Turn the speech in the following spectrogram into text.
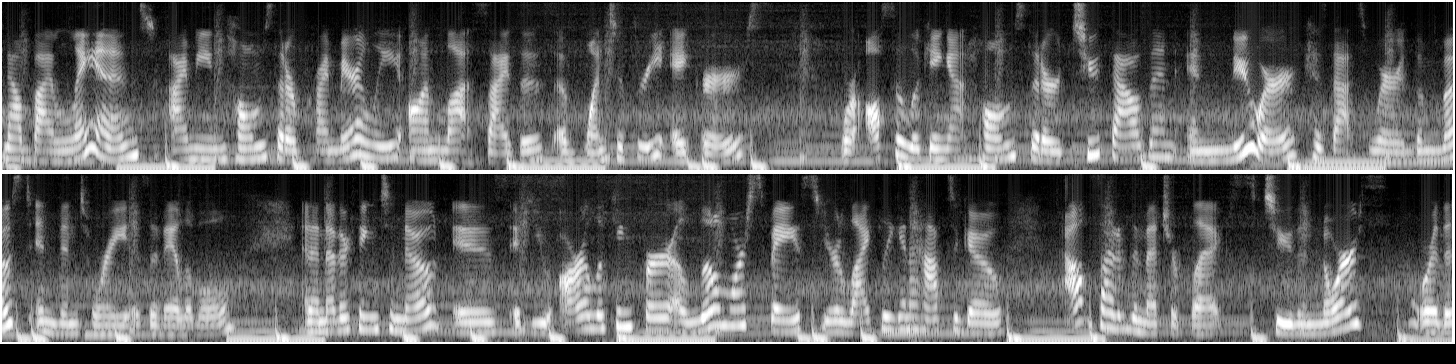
Now by land, I mean homes that are primarily on lot sizes of one to three acres. We're also looking at homes that are 2000 and newer because that's where the most inventory is available. And another thing to note is if you are looking for a little more space, you're likely gonna have to go outside of the Metroplex to the north or the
